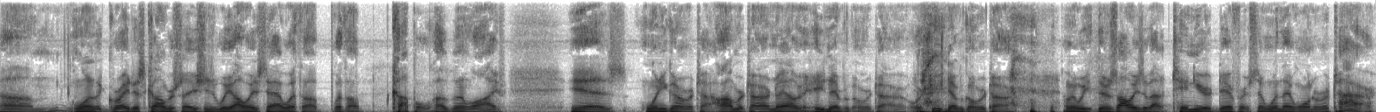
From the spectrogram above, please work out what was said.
Um, one of the greatest conversations we always have with a with a couple, husband and wife, is when are you going to retire? I'm retired now. He's never going to retire, or she's never going to retire. I mean, we, there's always about a ten year difference in when they want to retire,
